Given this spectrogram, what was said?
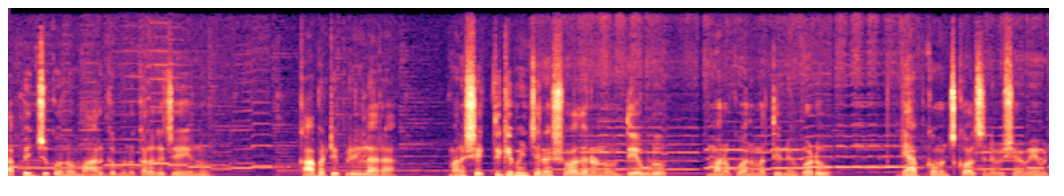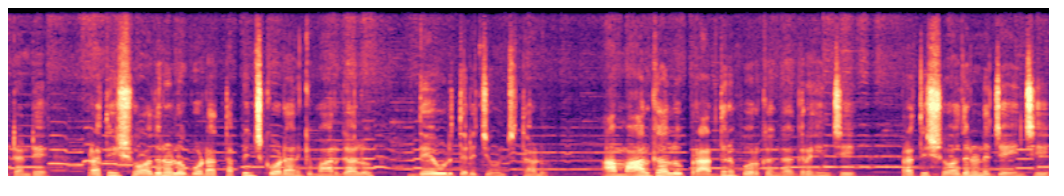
తప్పించుకొను మార్గమును కలగజేయును. కాబట్టి ప్రియులారా మన శక్తికి మించిన శోధనను దేవుడు మనకు అనుమతినివ్వడు. జ్ఞాపకం ఉంచుకోవాల్సిన విషయం ఏమిటంటే ప్రతి శోధనలో కూడా తప్పించుకోవడానికి మార్గాలు దేవుడు తెరిచి ఉంచుతాడు. ఆ మార్గాలు ప్రార్థనపూర్వకంగా గ్రహించి ప్రతి శోధనను జయించి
